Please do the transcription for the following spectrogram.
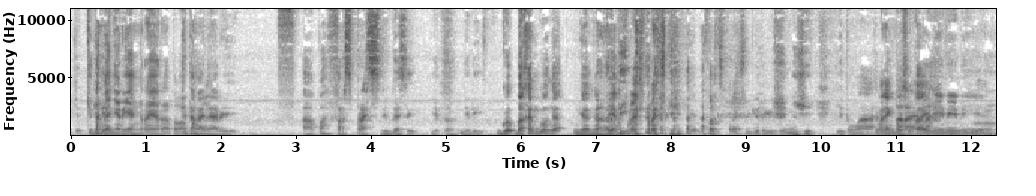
ki- kita nggak nyari yang rare atau kita nggak nyari apa first price juga sih gitu. Jadi gue bahkan gue nggak nggak ngerti yang fresh fresh gitu first fresh gitu gitu itu mah cuman yang gue suka lah. ini ini ini ya. Mm,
